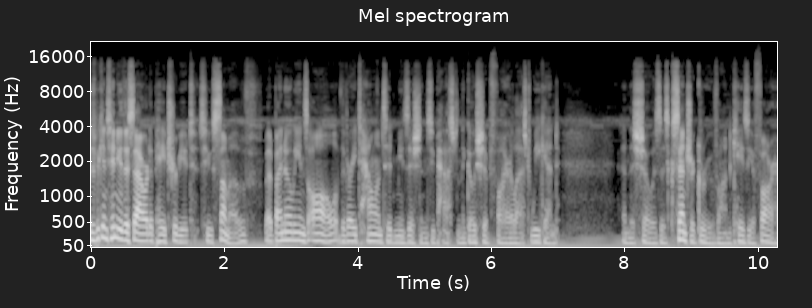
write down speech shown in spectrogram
As we continue this hour to pay tribute to some of, but by no means all, of the very talented musicians who passed in the Ghost Ship fire last weekend. And this show is Eccentric Groove on KZFR.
